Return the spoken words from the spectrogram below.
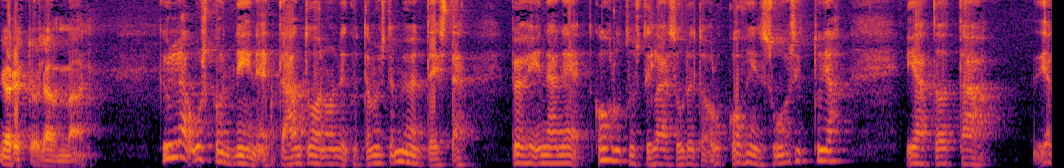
järjestöelämään? Kyllä uskon niin, että on tuonut niin tämmöistä myönteistä pöhinää. Ne koulutustilaisuudet on ollut kovin suosittuja ja, tota, ja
